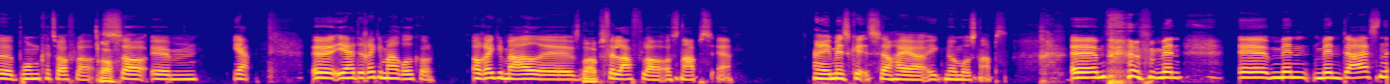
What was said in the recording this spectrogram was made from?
øh, brune kartofler, Åh. så øhm, ja. Øh, ja, det er rigtig meget rødkål. Og rigtig meget øh, Snaps. falafler og snaps, ja. Øh, men så har jeg ikke noget mod snaps. øhm, men, øh, men, men der er sådan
